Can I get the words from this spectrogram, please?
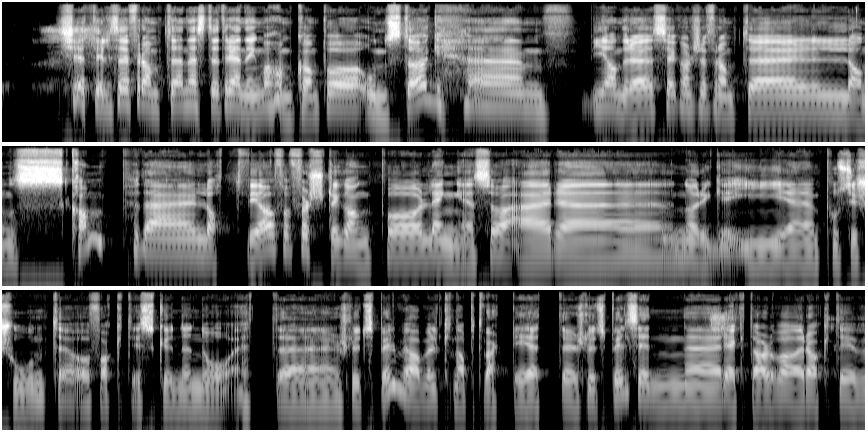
Kjetil ser fram til neste trening med HamKam på onsdag. Ehm, vi andre ser kanskje fram til landskamp. Det er Latvia. For første gang på lenge så er eh, Norge i eh, posisjon til å faktisk kunne nå et eh, sluttspill. Vi har vel knapt vært i et sluttspill siden Rekdal var aktiv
